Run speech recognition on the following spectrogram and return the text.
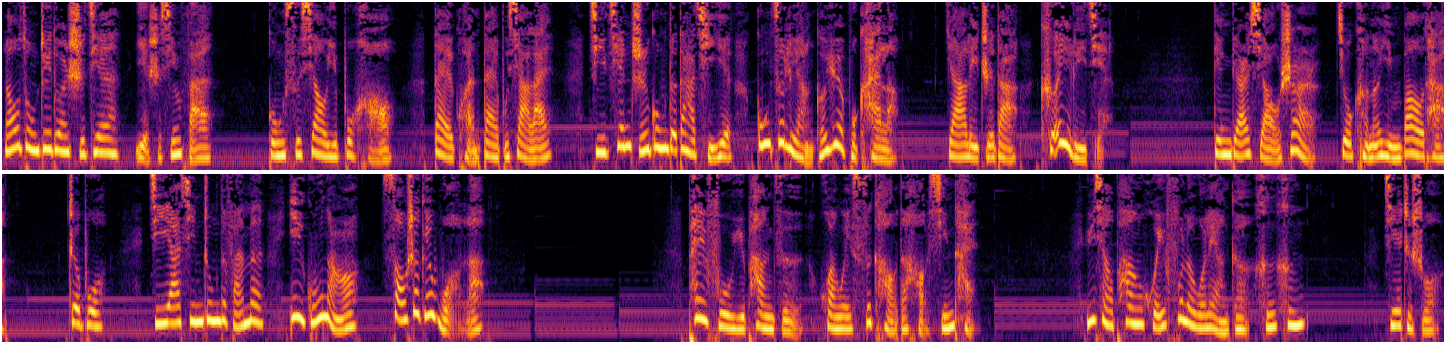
老总这段时间也是心烦，公司效益不好，贷款贷不下来，几千职工的大企业工资两个月不开了。”压力之大可以理解，丁点小事儿就可能引爆他，这不积压心中的烦闷一股脑扫射给我了。佩服于胖子换位思考的好心态。于小胖回复了我两个哼哼，接着说：“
